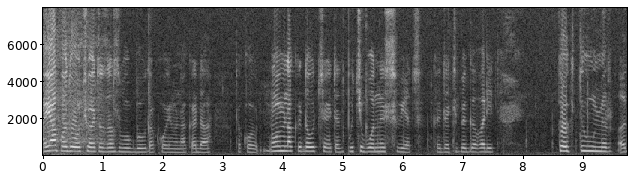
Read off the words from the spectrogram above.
А я подумал, что это за звук был такой именно, когда такой, ну именно когда у тебя этот путеводный свет, когда тебе говорит, как ты умер от,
